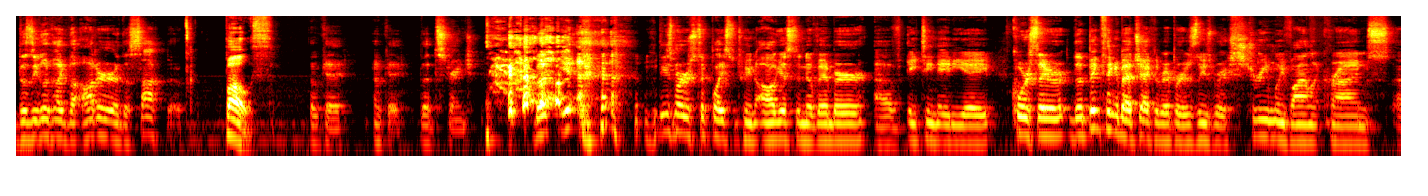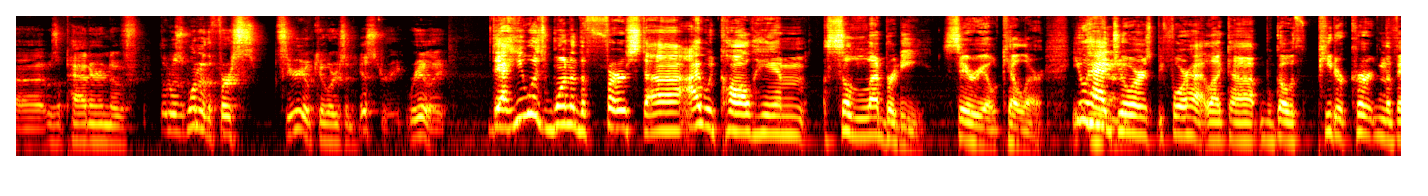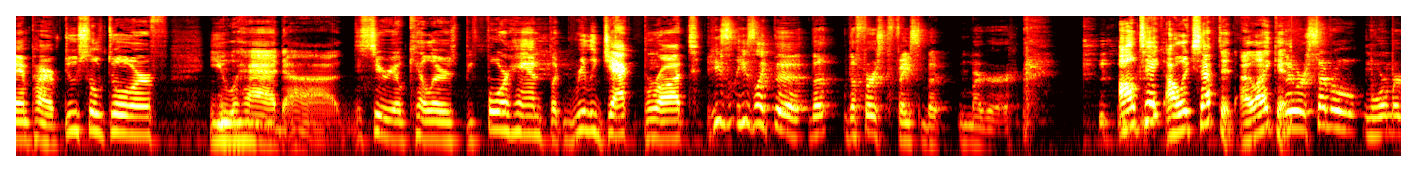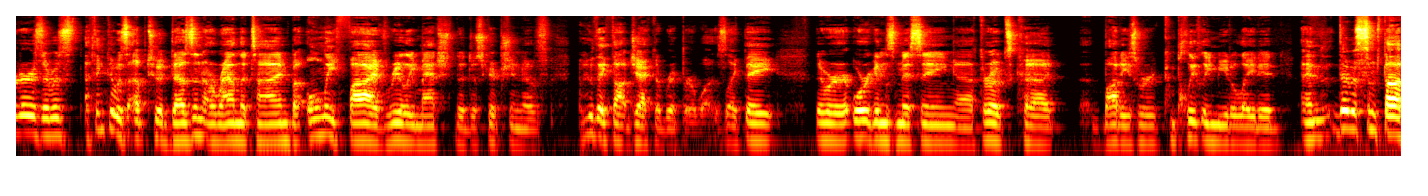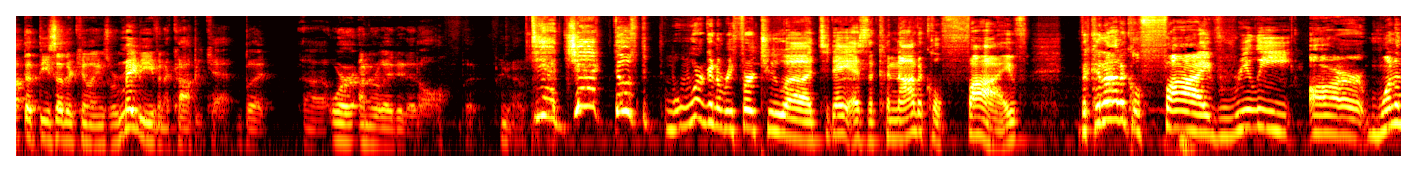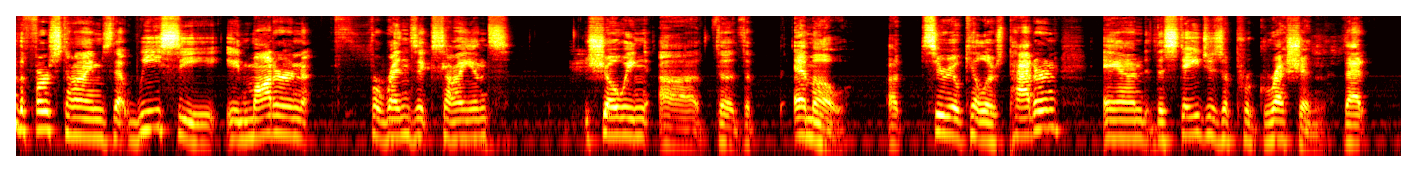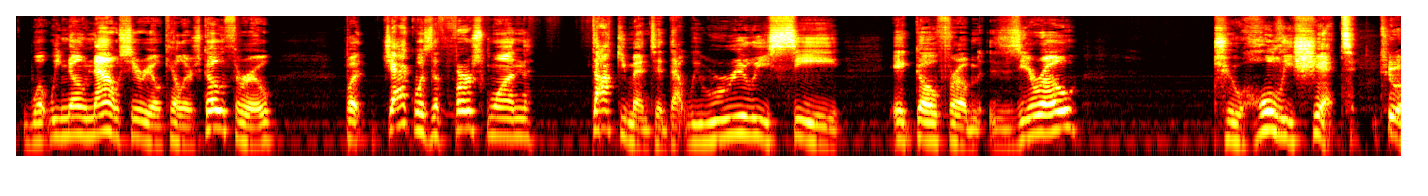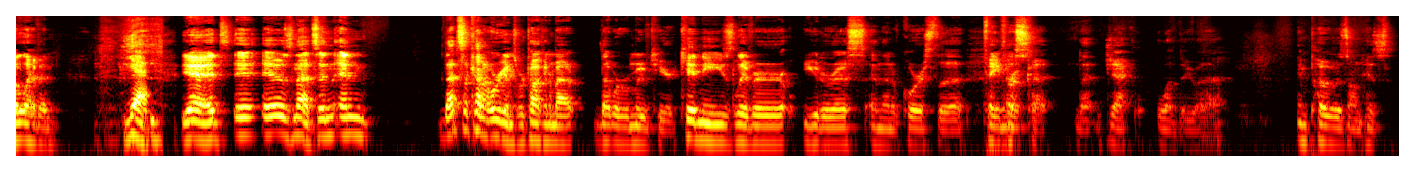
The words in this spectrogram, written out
Does he look like the otter or the sock, though? Both. Okay, okay, that's strange. but yeah, these murders took place between August and November of 1888. Of course, they were, the big thing about Jack the Ripper is these were extremely violent crimes. Uh, it was a pattern of. It was one of the first serial killers in history, really. Yeah, he was one of the first, uh, I would call him celebrity serial killer. You had Yeah. yours before, like, uh, we'll go with Peter Kürten, the Vampire of Dusseldorf. You Mm-hmm. had uh, serial killers beforehand, but really Jack brought. He's he's like the the, the first Facebook murderer. I'll take, I'll accept it. I like it. There were several more murders. There was, I think, there was up to a dozen around the time, but only five really matched the description of who they thought Jack the Ripper was. Like they, there were organs missing, uh, throats cut, bodies were completely mutilated, and there was some thought that these other killings were maybe even a copycat, but uh, or unrelated at all. But who knows? Yeah, Jack, those we're going to refer to uh, today as the canonical five. The canonical five really are one of the first times that we see in modern forensic science showing uh, the the mo a serial killer's pattern and the stages of progression that what we know now serial killers go through but jack was the first one documented that we really see it go from zero to holy shit. to 11 Yeah, Yeah, it's it, it was nuts, and and that's the kind of organs we're talking about that were removed here: kidneys, liver, uterus, and then of course the famous cut that Jack loved to uh, impose on his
